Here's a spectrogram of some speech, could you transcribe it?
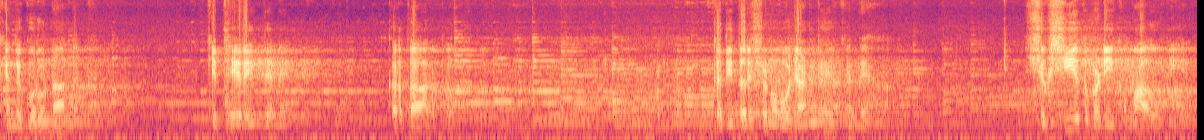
ਕਹਿੰਦੇ ਗੁਰੂ ਨਾਨਕ। ਕਿੱਥੇ ਰਹਿੰਦੇ ਨੇ? ਕਰਤਾਰਪੁਰ। ਕਦੀ ਦਰਸ਼ਨ ਹੋ ਜਾਣਗੇ? ਕਹਿੰਦੇ ਹਾਂ। ਸ਼ਖਸੀਅਤ ਬੜੀ ਕਮਾਲ ਦੀ ਹੈ।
